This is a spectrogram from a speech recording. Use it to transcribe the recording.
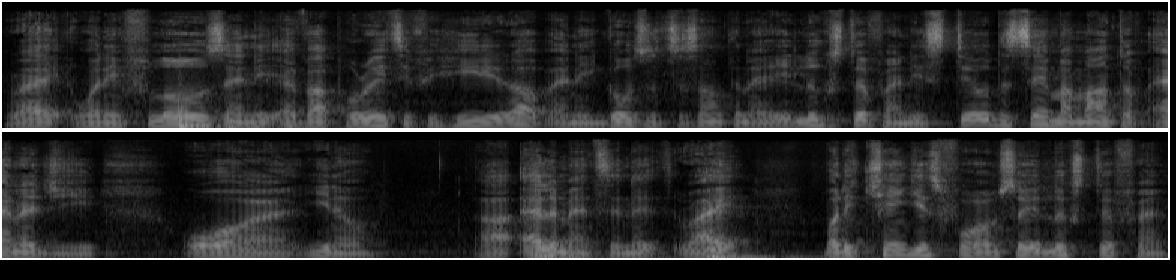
right? When it flows and it evaporates, if you heat it up and it goes into something that it looks different, it's still the same amount of energy or, you know, uh, elements in it, right? But it changes form, so it looks different.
